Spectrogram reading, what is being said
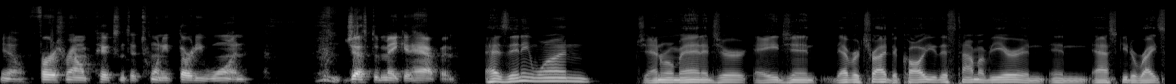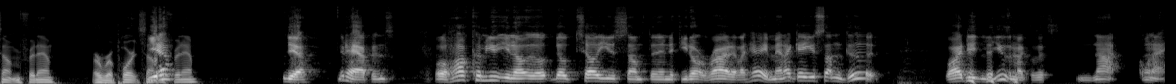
you know, first round picks into twenty thirty one just to make it happen. Has anyone general manager, agent ever tried to call you this time of year and, and ask you to write something for them or report something Yeah. for them? Yeah, it happens. Well, how come you, you know, they'll, they'll tell you something, and if you don't write it, like, hey, man, I gave you something good. Why didn't you use it? Like, because it's not going to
